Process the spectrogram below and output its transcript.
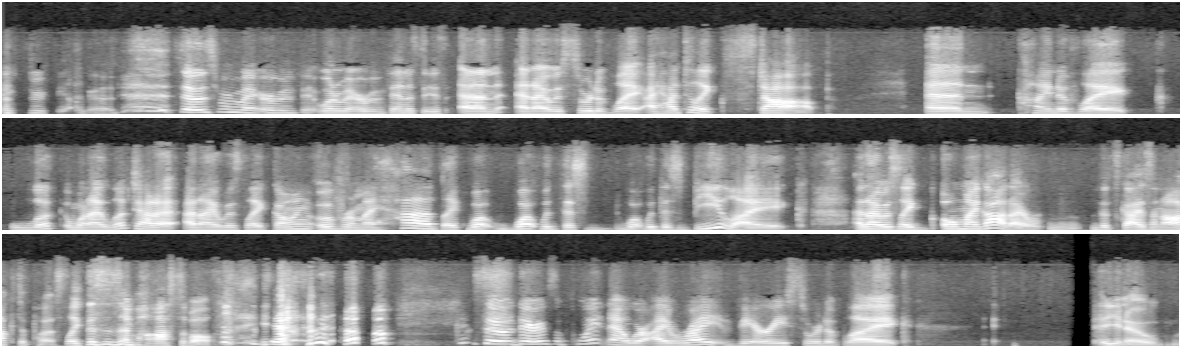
makes me feel good. So it was from my urban one of my urban fantasies, and and I was sort of like I had to like stop and kind of like look when I looked at it, and I was like going over in my head like what what would this what would this be like? And I was like, oh my god, I this guy's an octopus. Like this is impossible. yeah. So there's a point now where I write very sort of like you know, mm-hmm.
